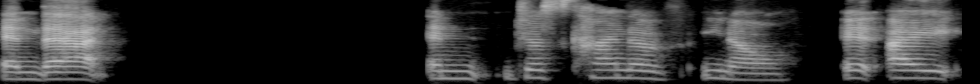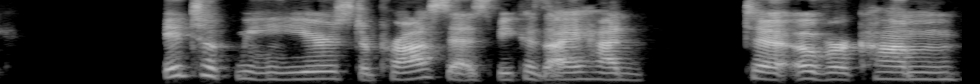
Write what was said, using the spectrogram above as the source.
and that and just kind of you know it I it took me years to process because I had to overcome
